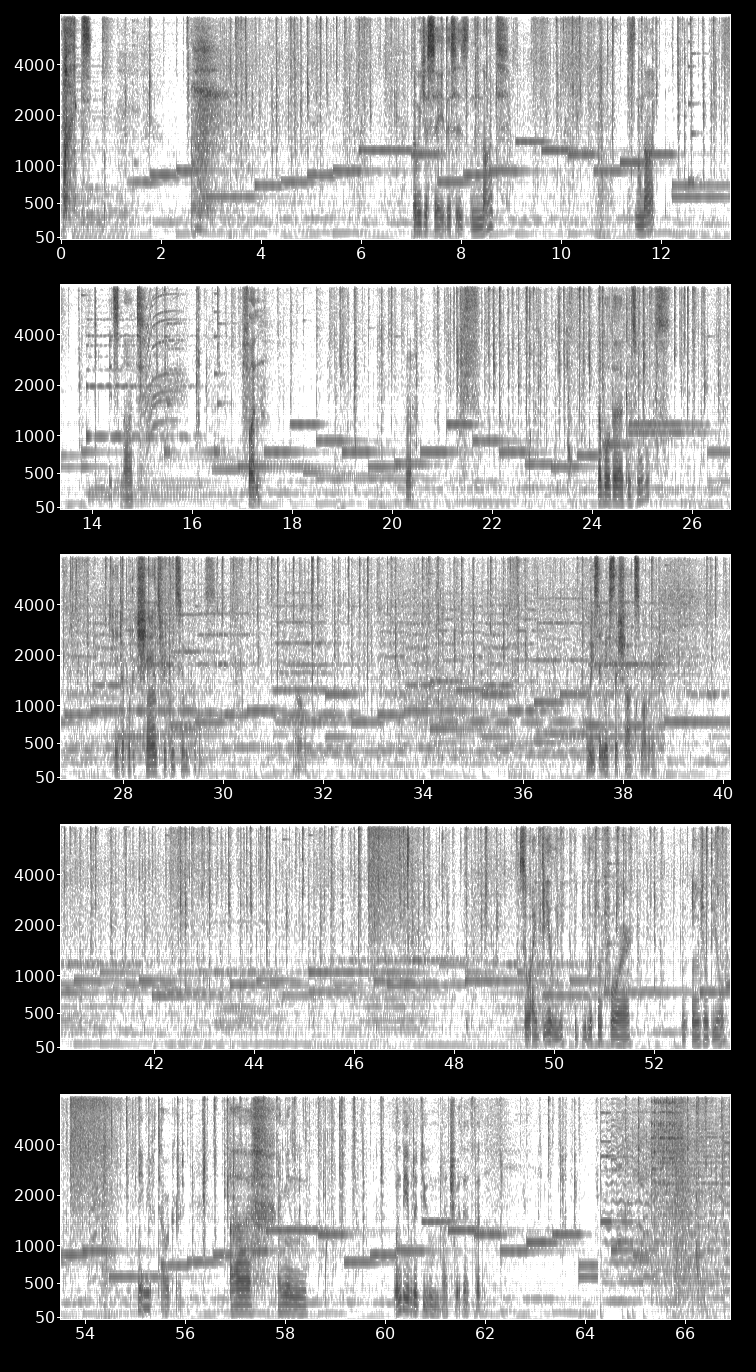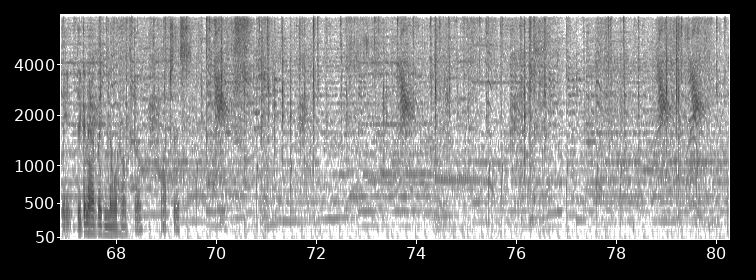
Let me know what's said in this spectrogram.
What? Let me just say, this is not... It's not... It's not fun. Huh. Double the consumables. Okay, double the chance for consumables. Oh. At least it makes the shot smaller. So ideally, we'd be looking for an angel deal. Hey, we have a tower card. Uh, I mean, wouldn't be able to do much with it, but... Okay, they're gonna have like no health though. Watch this.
